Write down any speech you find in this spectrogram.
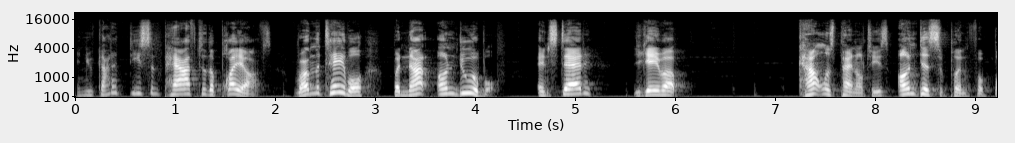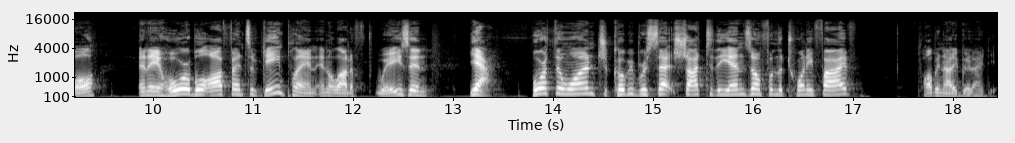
and you got a decent path to the playoffs. Run the table, but not undoable. Instead, you gave up countless penalties, undisciplined football, and a horrible offensive game plan in a lot of ways. And yeah, fourth and one, Jacoby Brissett shot to the end zone from the 25. Probably not a good idea.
